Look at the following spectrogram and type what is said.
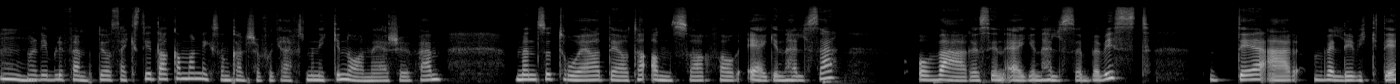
Mm. Når de blir 50 og 60, da kan man liksom kanskje få kreft, men ikke nå når jeg er 25. Men så tror jeg at det å ta ansvar for egen helse, og være sin egen helse bevisst, det er veldig viktig,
